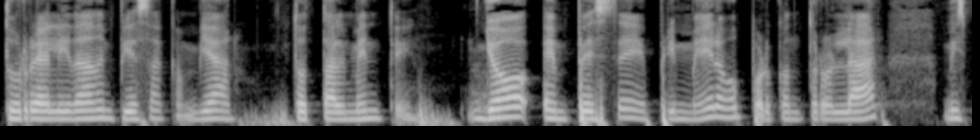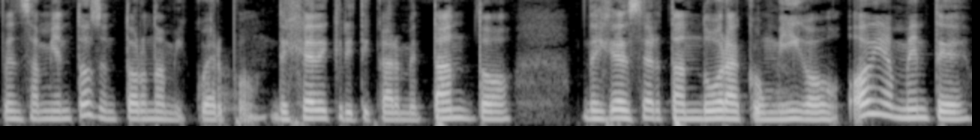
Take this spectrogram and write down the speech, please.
tu realidad empieza a cambiar totalmente. Yo empecé primero por controlar mis pensamientos en torno a mi cuerpo. Dejé de criticarme tanto, dejé de ser tan dura conmigo. Obviamente,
